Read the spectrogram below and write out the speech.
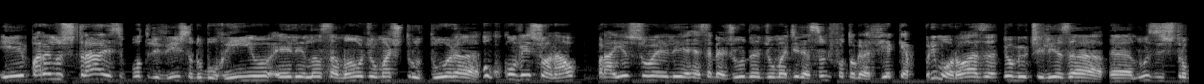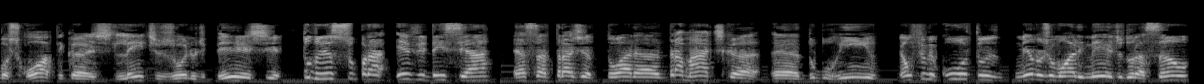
e para ilustrar esse ponto de vista do burrinho, ele lança mão de uma estrutura pouco convencional. Para isso, ele recebe ajuda de uma direção de fotografia que é primorosa. O filme utiliza é, luzes estroboscópicas, lentes olho de peixe, tudo isso para evidenciar essa trajetória dramática é, do burrinho é um filme curto, menos de uma hora e meia de duração.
